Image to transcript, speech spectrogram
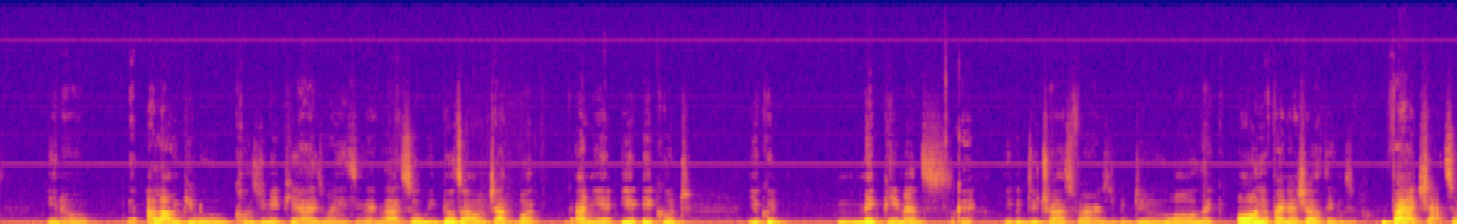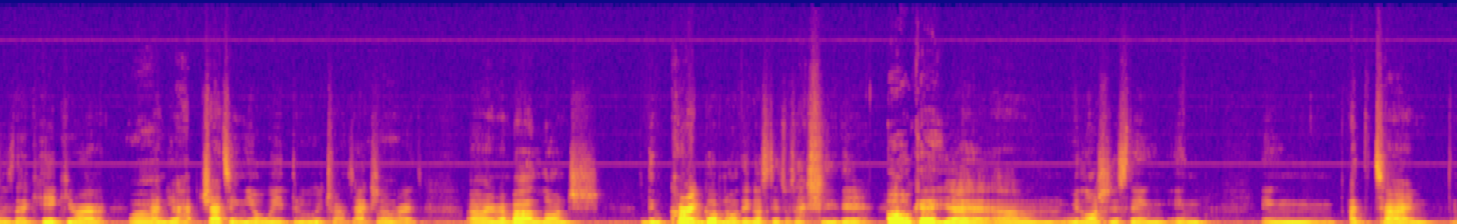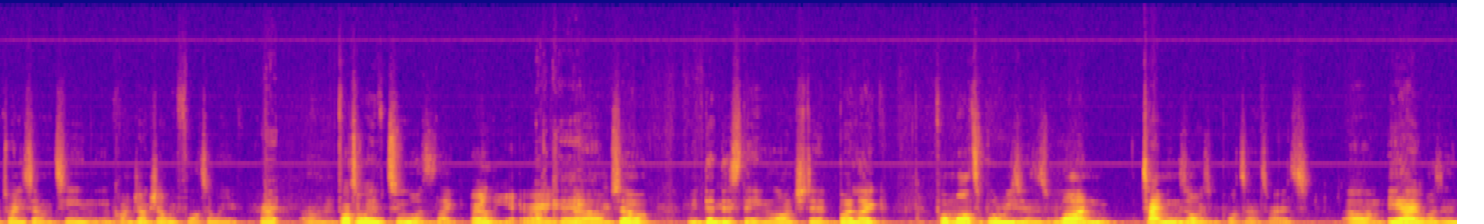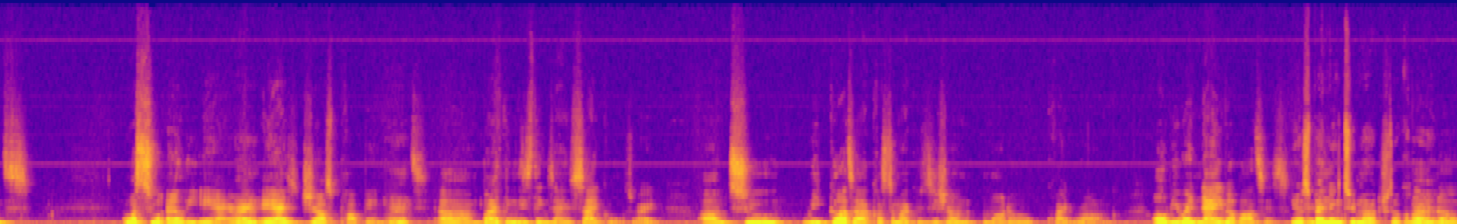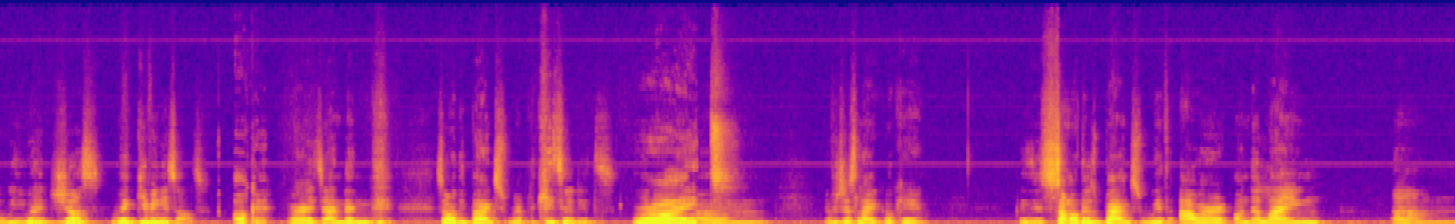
you know, allowing people consume APIs or anything like that. So we built our own chatbot, and it, it, it could, you could make payments Okay. you could do transfers you could do all like all your financial things via chat so it's like hey kira Wow. and you're ha- chatting your way through a transaction Wow. right uh, i remember our launch the current governor of lagos state was actually there. Oh, okay. yeah um, we launched this thing in in at the time in 2017 in conjunction with flutterwave Right. um, flutterwave 2 was like earlier right? Okay. um, so we did this thing launched it but like for multiple reasons. One timing is always important right? Um, ai wasn't was too early ai right? Mhm. ai is just popping right? Um, but i think these things are in cycles right um, two we got our customer acquisition model quite wrong or we were naive about it You were spending too much to no, acquire. no, no we were just we were giving it out Okay. right? And then some of the banks replicated it. you know, Right. um, it was just like okay, some of those banks with our underlying um,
